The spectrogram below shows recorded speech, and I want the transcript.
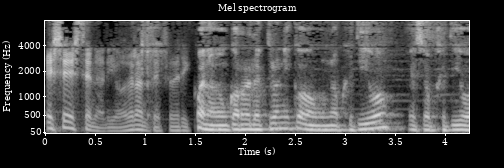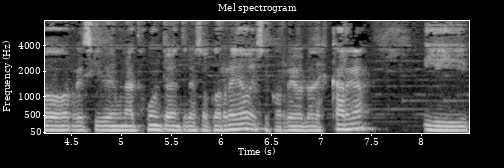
ese escenario. Adelante, Federico. Bueno, un correo electrónico, un objetivo, ese objetivo recibe un adjunto dentro de ese correo, ese correo lo descarga y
